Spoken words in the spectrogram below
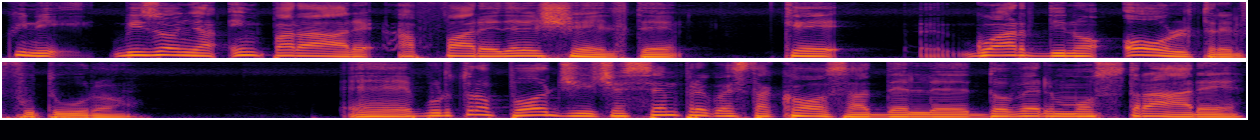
Quindi bisogna imparare a fare delle scelte che eh, guardino oltre il futuro. E purtroppo oggi c'è sempre questa cosa del dover mostrare.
